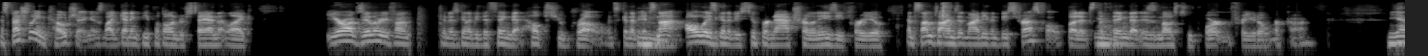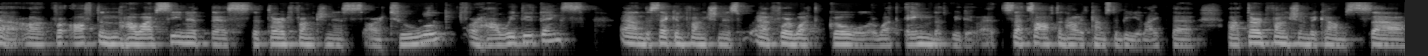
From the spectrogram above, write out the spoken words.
especially in coaching, is like getting people to understand that like your auxiliary function is going to be the thing that helps you grow. It's going to, mm. it's not always going to be supernatural and easy for you. And sometimes it might even be stressful, but it's the yeah. thing that is most important for you to work on. Yeah, uh, for often how I've seen it, is the third function is our tool or how we do things and the second function is uh, for what goal or what aim that we do. It's that's often how it comes to be like the uh, third function becomes uh,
